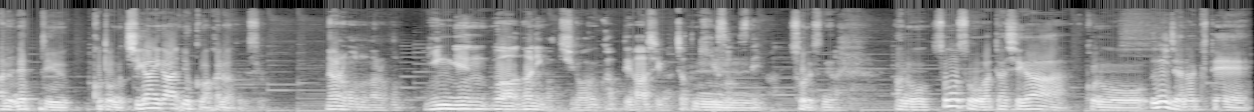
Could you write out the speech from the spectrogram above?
あるねっていうことの違いがよくわかるわけですよ。なるほど、なるほど。人間は何が違うかっていう話がちょっと聞けそうですね、ん今。そうですね。はいあの、そもそも私が、この、海じゃなくて、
